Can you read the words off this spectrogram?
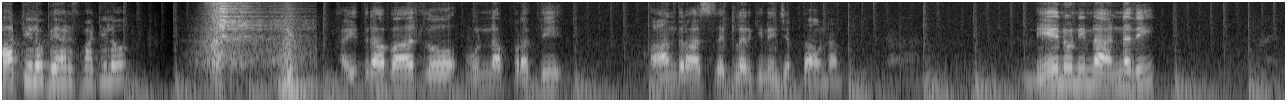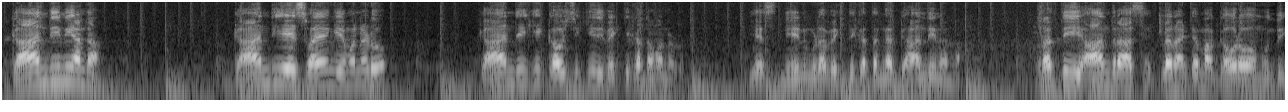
పార్టీలో బీఆర్ఎస్ పార్టీలో? హైదరాబాద్లో ఉన్న ప్రతి ఆంధ్ర సెటిలర్కి నేను చెప్తా ఉన్నాను. నేను నిన్న అన్నది గాంధీని అన్నా. గాంధీయే స్వయంగా ఏమన్నాడు? గాంధీకి కౌశికి ఇది వ్యక్తిగతం అన్నాడు. ఎస్ నేను కూడా వ్యక్తిగతంగా గాంధీని అన్నా. ప్రతి ఆంధ్ర సెట్లర్ అంటే మాకు గౌరవం ఉంది.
